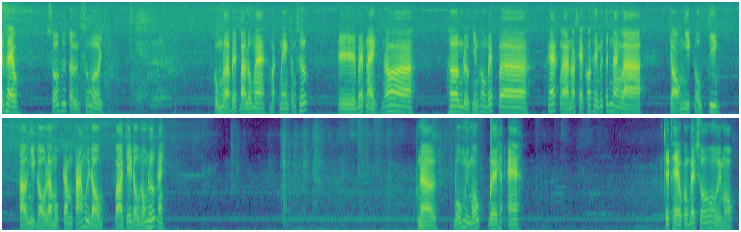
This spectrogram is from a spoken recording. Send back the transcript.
Tiếp theo, số thứ tự, số 10 cũng là bếp Paloma, mặt men chống xước. Thì bếp này nó hơn được những con bếp ờ, khác là nó sẽ có thêm cái tính năng là chọn nhiệt độ chiên. Ở nhiệt độ là 180 độ và chế độ nấu nước đây. N41BHA Tiếp theo con bếp số 11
